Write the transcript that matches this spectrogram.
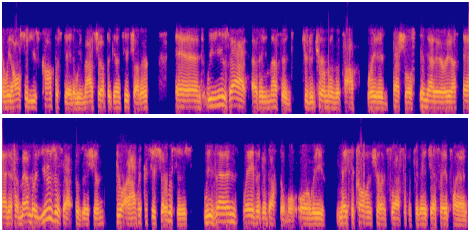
and we also use Compass data. We match it up against each other, and we use that as a method to determine the top rated specialist in that area. And if a member uses that position, through our advocacy services, we then waive the deductible or we make the co-insurance less if it's an HSA plan.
